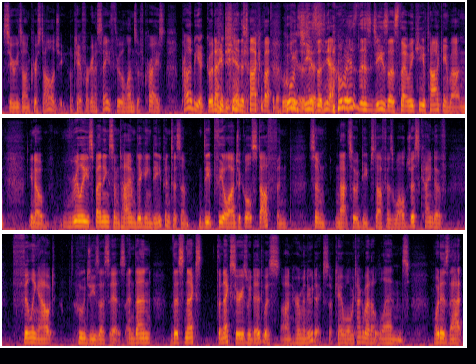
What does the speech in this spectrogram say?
series on Christology. Okay, if we're going to say through the lens of Christ, probably be a good idea to talk about who who, Jesus Jesus, is. yeah, who is this Jesus that we keep talking about, and you know, really spending some time digging deep into some deep theological stuff and some not so deep stuff as well, just kind of filling out who Jesus is. And then this next the next series we did was on hermeneutics. Okay, well we talk about a lens. What does that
